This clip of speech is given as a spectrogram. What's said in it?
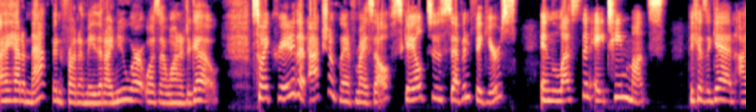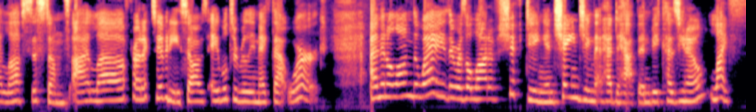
I had a map in front of me that I knew where it was I wanted to go. So I created that action plan for myself, scaled to seven figures in less than 18 months because again, I love systems. I love productivity. So I was able to really make that work. And then along the way, there was a lot of shifting and changing that had to happen because, you know, life,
